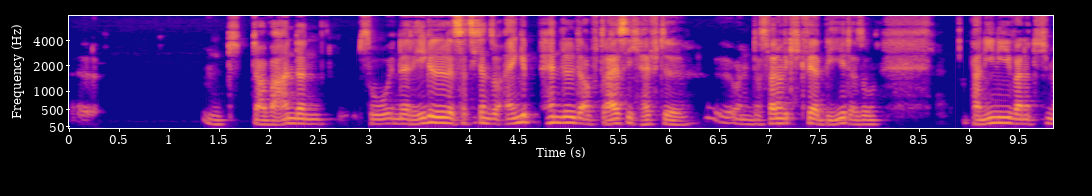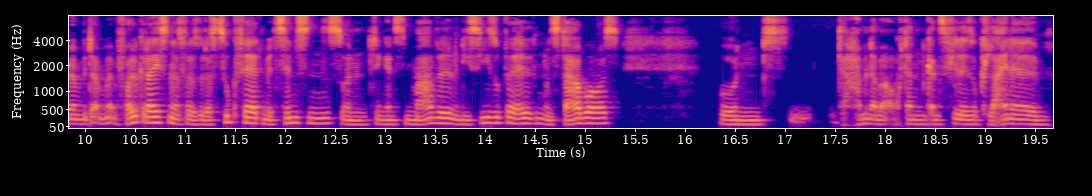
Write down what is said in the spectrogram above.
äh, und da waren dann so in der Regel, es hat sich dann so eingependelt auf 30 Hefte und das war dann wirklich querbeet, also Panini war natürlich immer mit am erfolgreichsten, das war so das Zugpferd mit Simpsons und den ganzen Marvel und DC Superhelden und Star Wars. Und da haben aber auch dann ganz viele so kleine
